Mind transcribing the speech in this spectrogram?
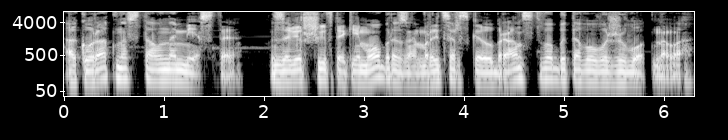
аккуратно встал на место – завершив таким образом рыцарское убранство бытового животного.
